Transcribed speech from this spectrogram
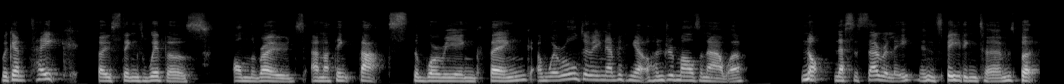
We're going to take those things with us on the roads. And I think that's the worrying thing. And we're all doing everything at 100 miles an hour, not necessarily in speeding terms, but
